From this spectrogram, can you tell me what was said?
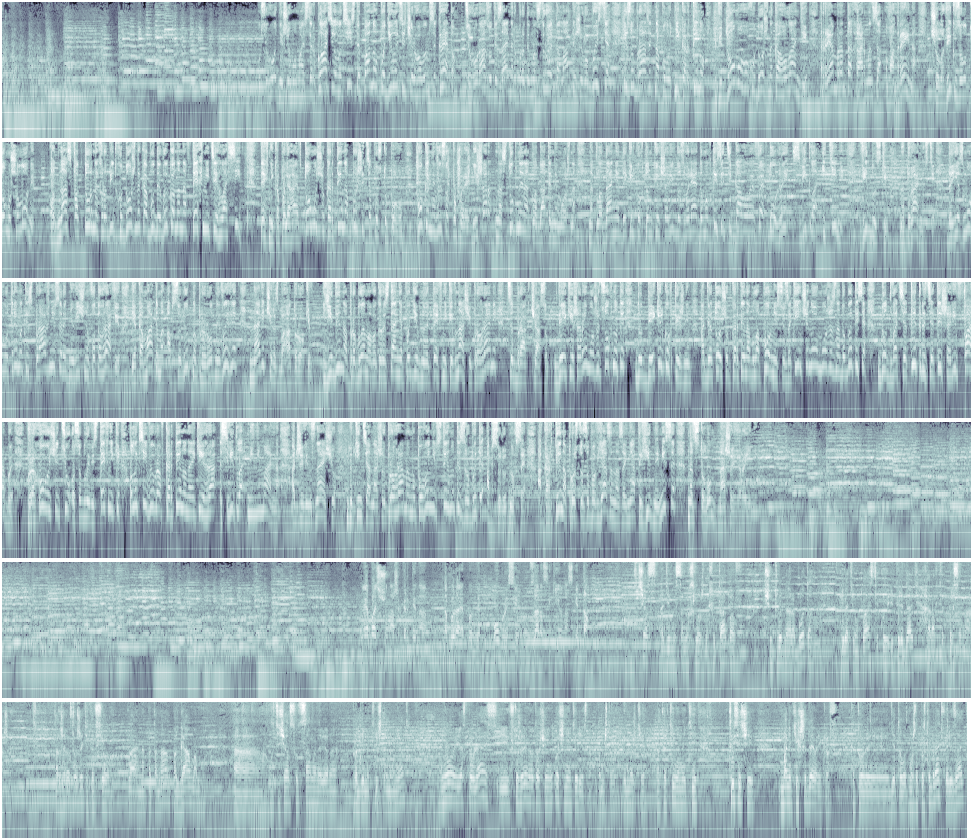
Сьогоднішньому майстер-класі Олексій Степанов поділиться черговим секретом. Цього разу дизайнер продемонструє таланти живописця і зобразить на полотні картину відомого художника Голландії Рембранта Харменса Ван Рейна. Чоловік в золотому шоломі. Одна з фактурних робіт художника буде виконана в техніці гласі. Техніка полягає в тому, що картина пишеться поступово. Поки не висох попередній шар, наступний накладати не можна. Накладання декількох тонких шарів дозволяє домогтися цікавого ефекту гри світла і тіні, відблисків, натуральності, дає змогу отримати справжню середньовічну фотографію, яка матиме абсолютно природний вигляд навіть через багато років. Єдина проблема використання подібної техніки в нашій програмі це брак часу. Деякі шари можуть сохнути до декількох тижнів. А для того, щоб картина була повністю закінченою, може знадобитися до 20-30 шарів фарби. Враховуючи цю особливість техніки, Олексій вибрав картину, на якій гра світла мінімальна, адже він знає, що до кінця нашої програми ми повинні встигнути зробити абсолютно все. А картина просто зобов'язана зайняти гідне місце над столом нашої героїні. Бачу, що наша картина набирає певних обрисів. Зараз який у нас етап? Сейчас один из самых сложных этапов, очень трудная работа, придать ему пластику и передать характер персонажа. Также разложить это все правильно по тонам, по гаммам. А, вот сейчас вот самый, наверное, проблематичный момент. Но я справляюсь, и в то же время это очень, очень интересно, потому что вы можете на картине найти тысячи маленьких шедевриков, которые где-то вот можно просто брать, вырезать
